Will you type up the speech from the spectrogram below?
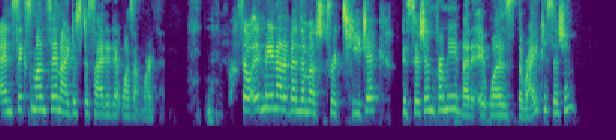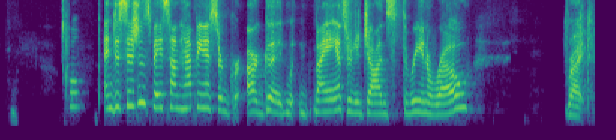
And six months in, I just decided it wasn't worth it. so it may not have been the most strategic decision for me, but it was the right decision. Well, and decisions based on happiness are are good. My answer to John's three in a row. Right,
